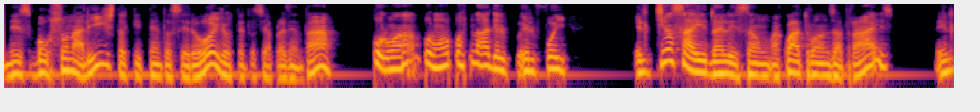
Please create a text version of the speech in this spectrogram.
nesse bolsonarista que tenta ser hoje, ou tenta se apresentar, por uma, por uma oportunidade. Ele, ele foi. Ele tinha saído da eleição há quatro anos atrás, ele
